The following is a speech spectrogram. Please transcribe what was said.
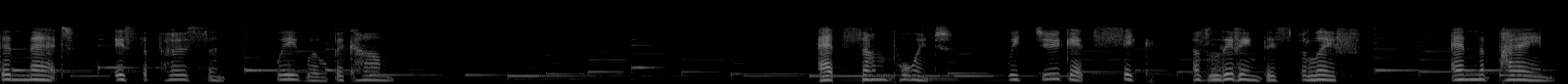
then that is the person we will become. At some point, we do get sick of living this belief and the pain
